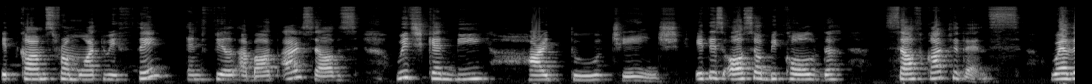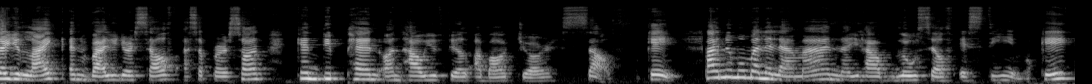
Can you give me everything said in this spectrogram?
It comes from what we think and feel about ourselves, which can be hard to change. It is also be called self confidence. Whether you like and value yourself as a person can depend on how you feel about yourself. Okay? Paano mo malalaman na you have low self-esteem? Okay?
